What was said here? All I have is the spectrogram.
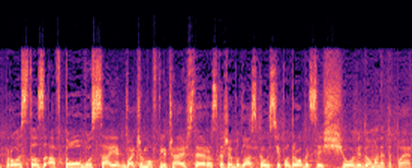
Просто з автобуса, як бачимо, включаєшся. Розкажи, будь ласка, усі подробиці, що відомо на тепер.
